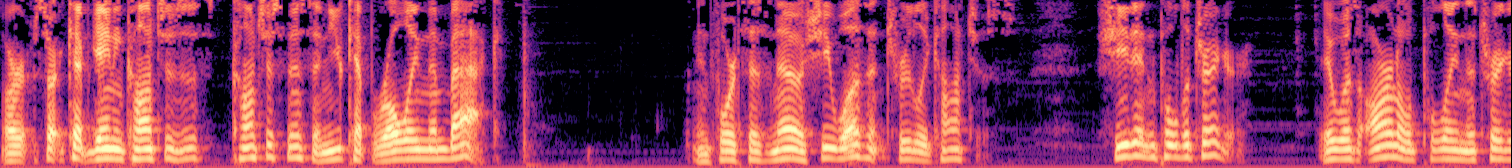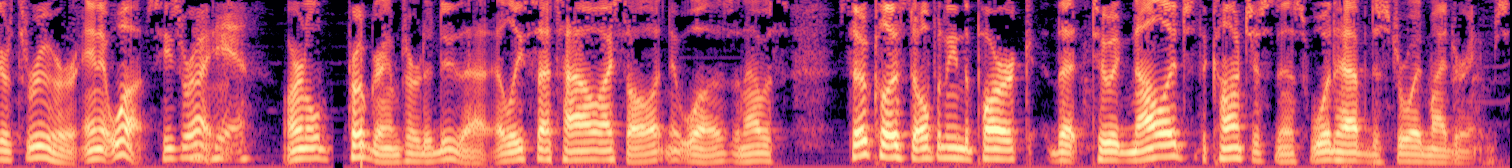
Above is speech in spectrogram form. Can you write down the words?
or sorry, kept gaining consciousness, consciousness, and you kept rolling them back. And Ford says, no, she wasn't truly conscious. She didn't pull the trigger. It was Arnold pulling the trigger through her, and it was. He's right. Yeah. Arnold programmed her to do that. At least that's how I saw it, and it was. And I was so close to opening the park that to acknowledge the consciousness would have destroyed my dreams.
